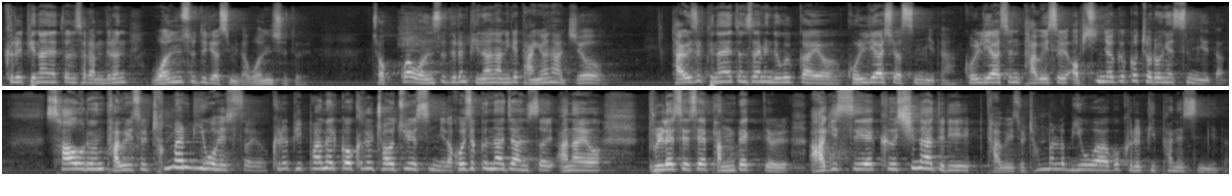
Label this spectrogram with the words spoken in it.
그를 비난했던 사람들은 원수들이었습니다. 원수들. 적과 원수들은 비난하는 게 당연하죠. 다윗을 비난했던 사람이 누굴까요? 골리앗이었습니다. 골리앗은 다윗을 업신여겼고 조롱했습니다. 사울은 다윗을 정말 미워했어요. 그를 비판했고 그를 저주했습니다. 거기서 끝나지 않아요. 블레셋의 방백들, 아기스의 그 신하들이 다윗을 정말로 미워하고 그를 비판했습니다.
